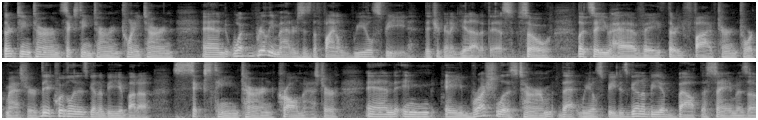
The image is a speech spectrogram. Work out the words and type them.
13 turn, 16 turn, 20 turn. And what really matters is the final wheel speed that you're going to get out of this. So let's say you have a 35 turn Torquemaster. The equivalent is going to be about a 16 turn Crawlmaster. And in a brushless term, that wheel speed is going to be about the same as a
